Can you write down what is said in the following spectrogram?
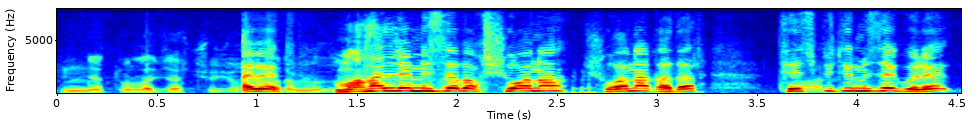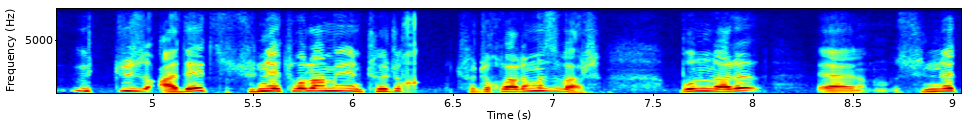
sünnet olacak Evet, çocuklarımız var. mahallemizde bak şu ana şu ana kadar tespitimize göre 300 adet sünnet olamayan çocuk çocuklarımız var. Bunları yani sünnet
